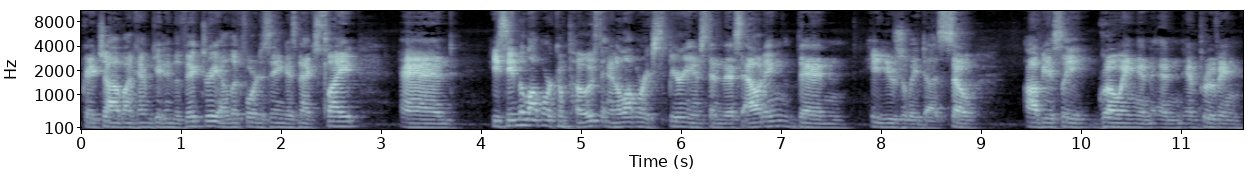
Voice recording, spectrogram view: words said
great job on him getting the victory. I look forward to seeing his next fight. And he seemed a lot more composed and a lot more experienced in this outing than he usually does. So obviously growing and, and improving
